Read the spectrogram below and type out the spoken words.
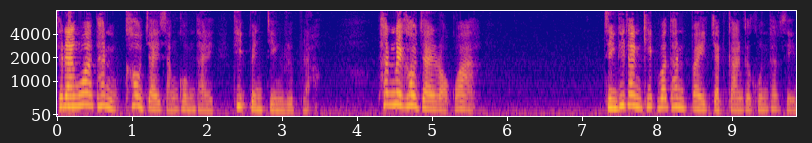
แสดงว่าท่านเข้าใจสังคมไทยที่เป็นจริงหรือเปล่า ท่านไม่เข้าใจหรอกว่า สิ่งที่ท่านคิดว่าท่านไปจัดการกับคุณทักษิณ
